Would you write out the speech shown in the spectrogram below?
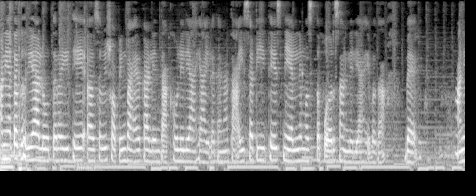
आणि आता घरी आलो तर इथे सगळी शॉपिंग बाहेर काढली दाखवलेली आहे आईला त्यांना. तर आईसाठी इथे स्नेहलने मस्त पर्स आणलेली आहे बघा बॅग. आणि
